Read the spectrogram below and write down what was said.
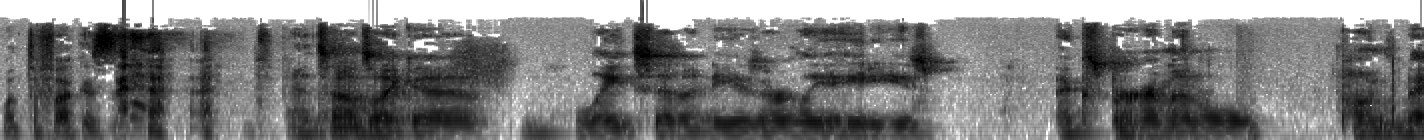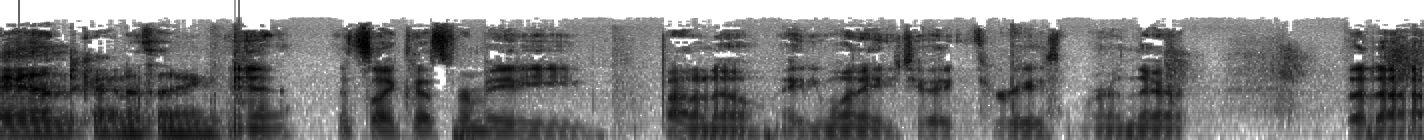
what the fuck is that? It sounds like a late 70s, early 80s experimental punk band kind of thing. Yeah, it's like that's from 80, I don't know, 81, 82, 83, somewhere in there. But uh,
